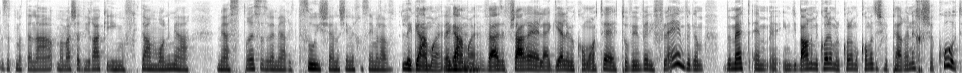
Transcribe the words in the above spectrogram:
זאת מתנה ממש אדירה, כי היא מפחיתה המון מה... מהסטרס הזה ומהריצוי שאנשים נכנסים אליו. לגמרי, לגמרי. כן. ואז אפשר אה, להגיע למקומות אה, טובים ונפלאים, וגם באמת, אם דיברנו מקודם על כל המקום הזה של פערי נחשקות,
